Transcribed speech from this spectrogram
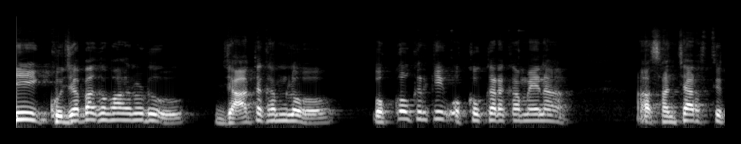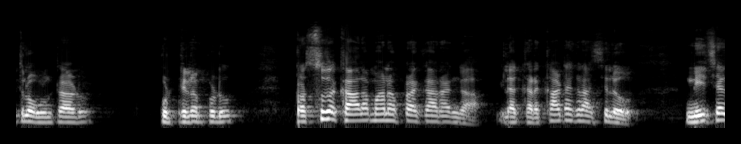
ఈ కుజభగవానుడు జాతకంలో ఒక్కొక్కరికి ఒక్కొక్క రకమైన సంచార స్థితిలో ఉంటాడు. పుట్టినప్పుడు ప్రస్తుత కాలమాన ప్రకారంగా ఇలా కర్కాటక రాశిలో నీచ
